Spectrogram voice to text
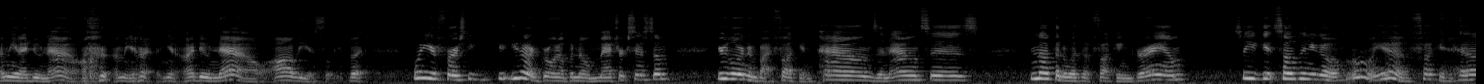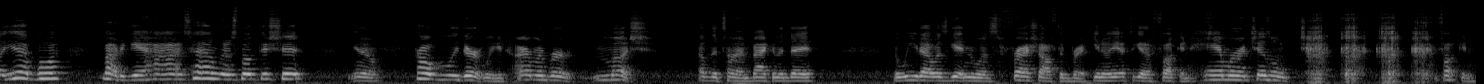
I mean, I do now. I mean, I, you know, I do now, obviously. But when you're first, you, you're not growing up with no metric system. You're learning by fucking pounds and ounces. Nothing with a fucking gram. So you get something, you go, oh yeah, fucking hell yeah, boy. About to get high as hell. I'm gonna smoke this shit. You know, probably dirt weed. I remember much of the time back in the day. The weed I was getting was fresh off the brick. You know, you have to get a fucking hammer and chisel and fucking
